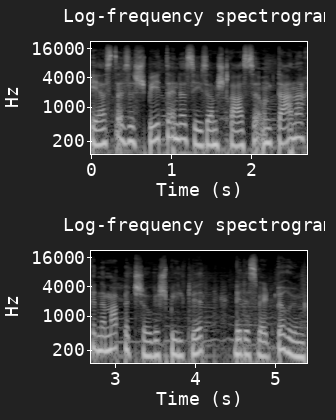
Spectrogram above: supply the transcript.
Erst als es später in der Sesamstraße und danach in der Muppet Show gespielt wird, wird es weltberühmt.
